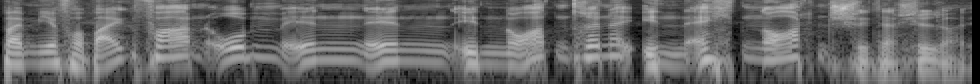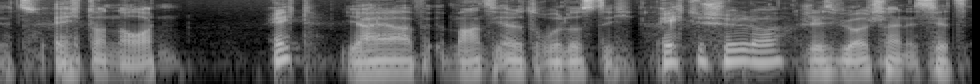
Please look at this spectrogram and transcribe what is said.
bei mir vorbeigefahren. Oben in, in, in Norden drinne, in echten Norden, steht der Schilder jetzt. Echter Norden. Echt? Ja, ja, machen sich alle drüber lustig. Echte Schilder? Schleswig-Holstein ist jetzt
